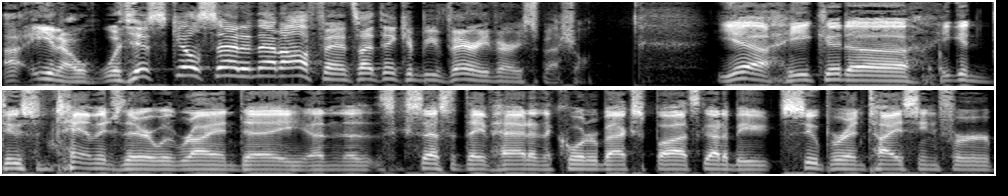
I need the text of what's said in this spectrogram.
uh, you know, with his skill set in that offense, I think could be very very special. Yeah, he could uh he could do some damage there with Ryan Day and the success that they've had in the quarterback spot's got to be super enticing for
